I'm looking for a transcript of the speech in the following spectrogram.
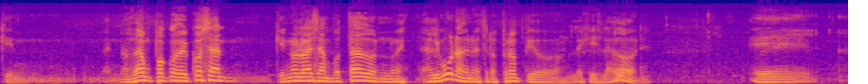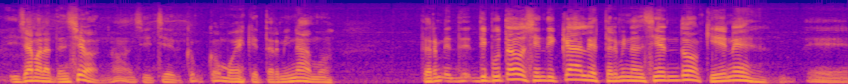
que nos da un poco de cosa que no lo hayan votado algunos de nuestros propios legisladores. Eh, y llama la atención, ¿no? ¿cómo- ¿cómo es que terminamos? Diputados sindicales terminan siendo quienes eh,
